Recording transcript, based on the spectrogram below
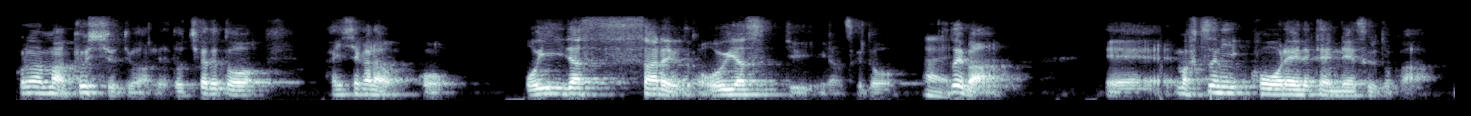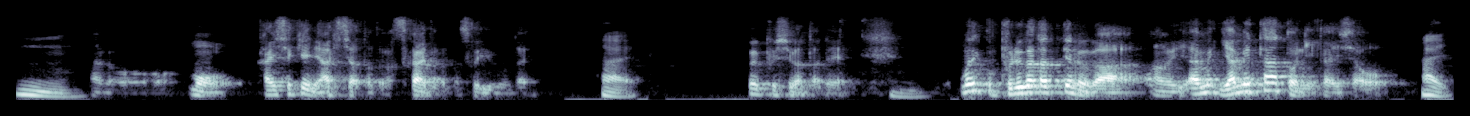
これはまあプッシュっていうのはね、どっちかというと、会社からこう追い出されるとか追い出すっていう意味なんですけど、はい。例えば、えーまあ、普通に高齢で転齢するとか、うん。あのもう会社経営に飽きちゃったとか疲れたとかそういう問題。はい。これプッシュ型で。うんもう一個プル型っていうのがあの辞め辞めた後に会社をはい。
